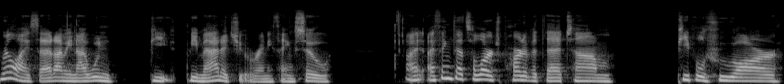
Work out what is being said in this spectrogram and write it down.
realize that, I mean, I wouldn't be, be mad at you or anything. So, I, I think that's a large part of it that um, people who are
